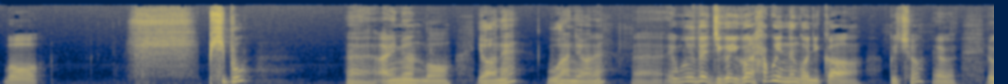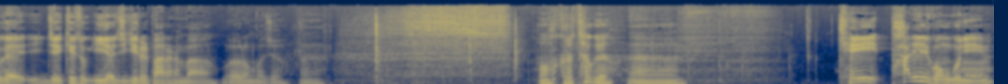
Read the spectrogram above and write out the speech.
뭐, 피부? 예, 아니면 뭐, 연애? 무한 연애? 예, 근데 지금 이건 하고 있는 거니까, 그쵸? 요게 이제 계속 이어지기를 바라는 마음, 뭐 이런 거죠. 예. 어, 그렇다고요 예. K8109님,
